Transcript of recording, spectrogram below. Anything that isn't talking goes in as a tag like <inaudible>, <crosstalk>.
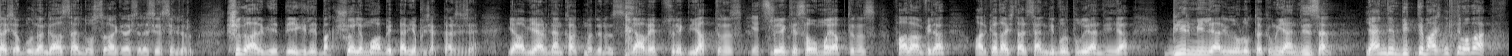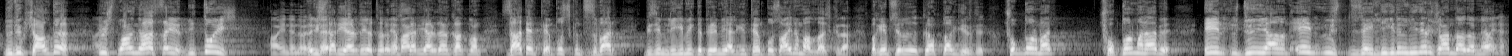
Arkadaşlar buradan Galatasaraylı dostlar arkadaşlara sesleniyorum. Şu galibiyetle ilgili bak şöyle muhabbetler yapacaklar size. Ya yerden kalkmadınız. Ya hep sürekli yattınız. Sürekli savunma yaptınız falan filan. Arkadaşlar sen Liverpool'u yendin ya. 1 milyar euroluk takımı yendin sen. Yendin bitti maç bitti baba. Düdük çaldı. 3 puan Galatasaray'ın. Bitti o iş. Aynen öyle. Ve- yerde yatarım, bak- ister yerden kalkmam. Zaten tempo sıkıntısı var. Bizim ligimizle Premier Lig'in temposu aynı mı Allah aşkına? Bak hepsine kramplar girdi. Çok normal. Çok normal abi. En dünyanın en üst düzey liginin lideri şu anda adam ya. Aynen.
